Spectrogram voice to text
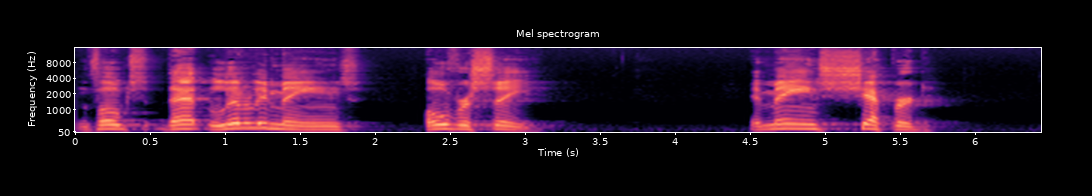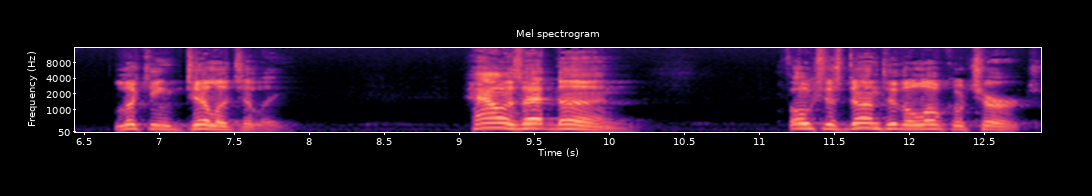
And folks, that literally means oversee. It means shepherd, looking diligently. How is that done? Folks, it's done through the local church.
